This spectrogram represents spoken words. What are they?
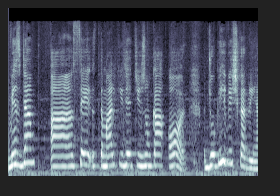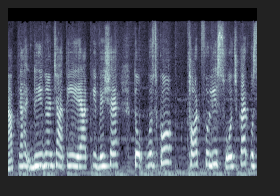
विजडम आ, से इस्तेमाल कीजिए चीज़ों का और जो भी विश कर रही हैं आप रियूनियन चाहती हैं ये आपकी विश है तो उसको थॉटफुली सोचकर उस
